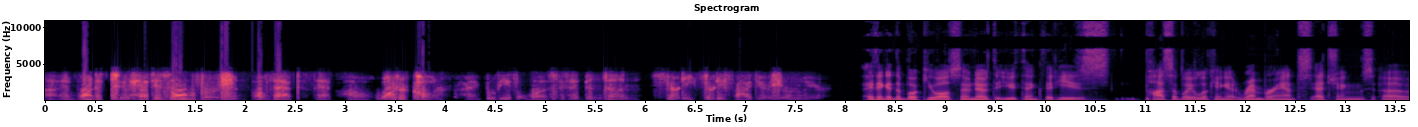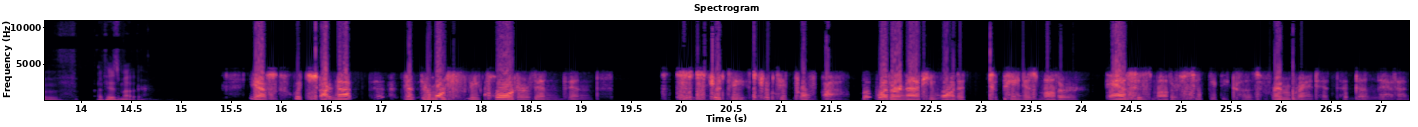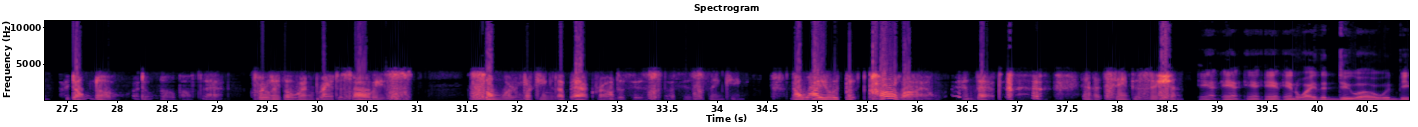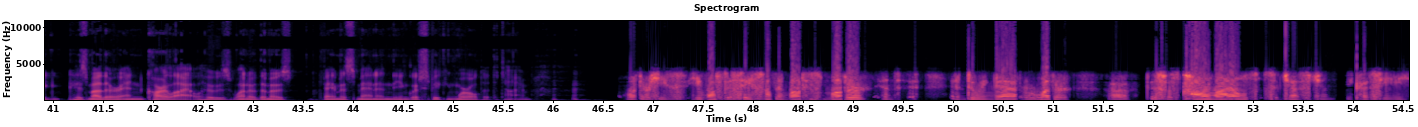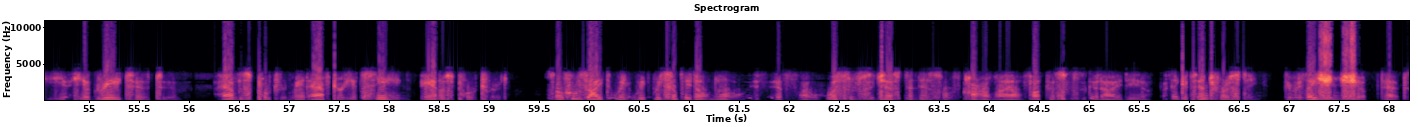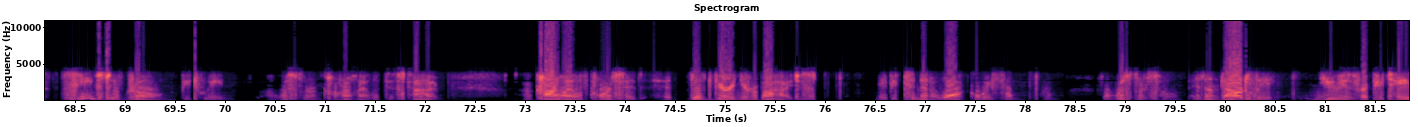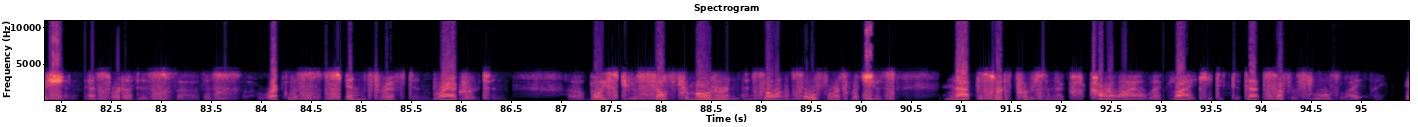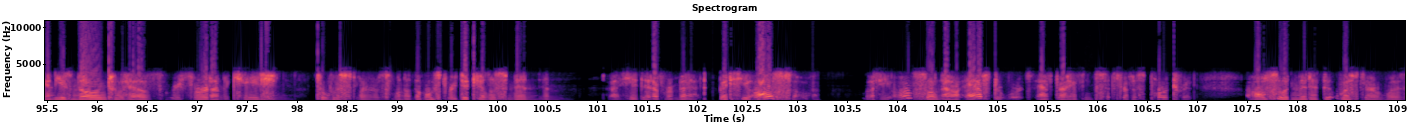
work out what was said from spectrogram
uh, and wanted to have his own version of that that uh, watercolor. I believe it was that had been done 30, 35 years earlier. I think in the book you also note that you think that he's possibly looking at Rembrandt's etchings of of his mother. Yes, which are not they're more three quarter than than strictly strictly profile. But whether or not he wanted to paint his mother as his mother simply because Rembrandt had, had done that, I, I don't know. I don't know about that clearly the Rembrandt is always somewhere lurking in the background of his of his thinking. Now, why you would put Carlyle in that in that same position, and, and and and why the duo would be his mother and Carlyle, who's one of the most famous men in the English speaking world at the time. whether he's he wants to say something about his mother and in doing that, or whether uh, this was Carlyle's suggestion because he, he he agreed to to have this portrait made after he had seen Anna's portrait. So whose idea? We, we, we simply don't know if, if Whistler suggested this or if Carlyle thought this was a good idea. I think it's interesting the relationship that seems to have grown between uh, Whistler and Carlyle at this time. Uh, Carlyle, of course, had, had lived very nearby, just maybe a 10 minute walk away from, from, from Whistler's home, and undoubtedly knew his reputation as sort of this, uh, this reckless spendthrift and braggart and uh, boisterous self-promoter and, and so on and so forth, which is not the sort of person that Carlyle would like. He did not suffer fools lightly. And he's known to have referred on occasion to Whistler as one of the most ridiculous men in, uh, he'd ever met. But he also, but he also now afterwards, after having sit for this portrait, also admitted that Whistler was,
